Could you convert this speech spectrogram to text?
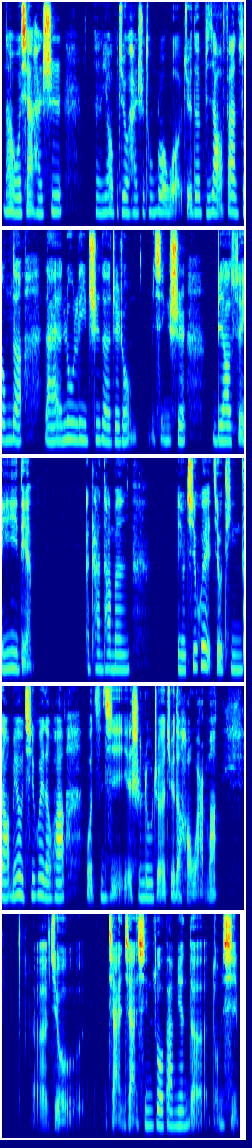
那我想还是，嗯，要不就还是通过我觉得比较放松的来录荔枝的这种形式，比较随意一点。看他们有机会就听到，没有机会的话，我自己也是录着，觉得好玩嘛。呃，就讲一讲星座方面的东西。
